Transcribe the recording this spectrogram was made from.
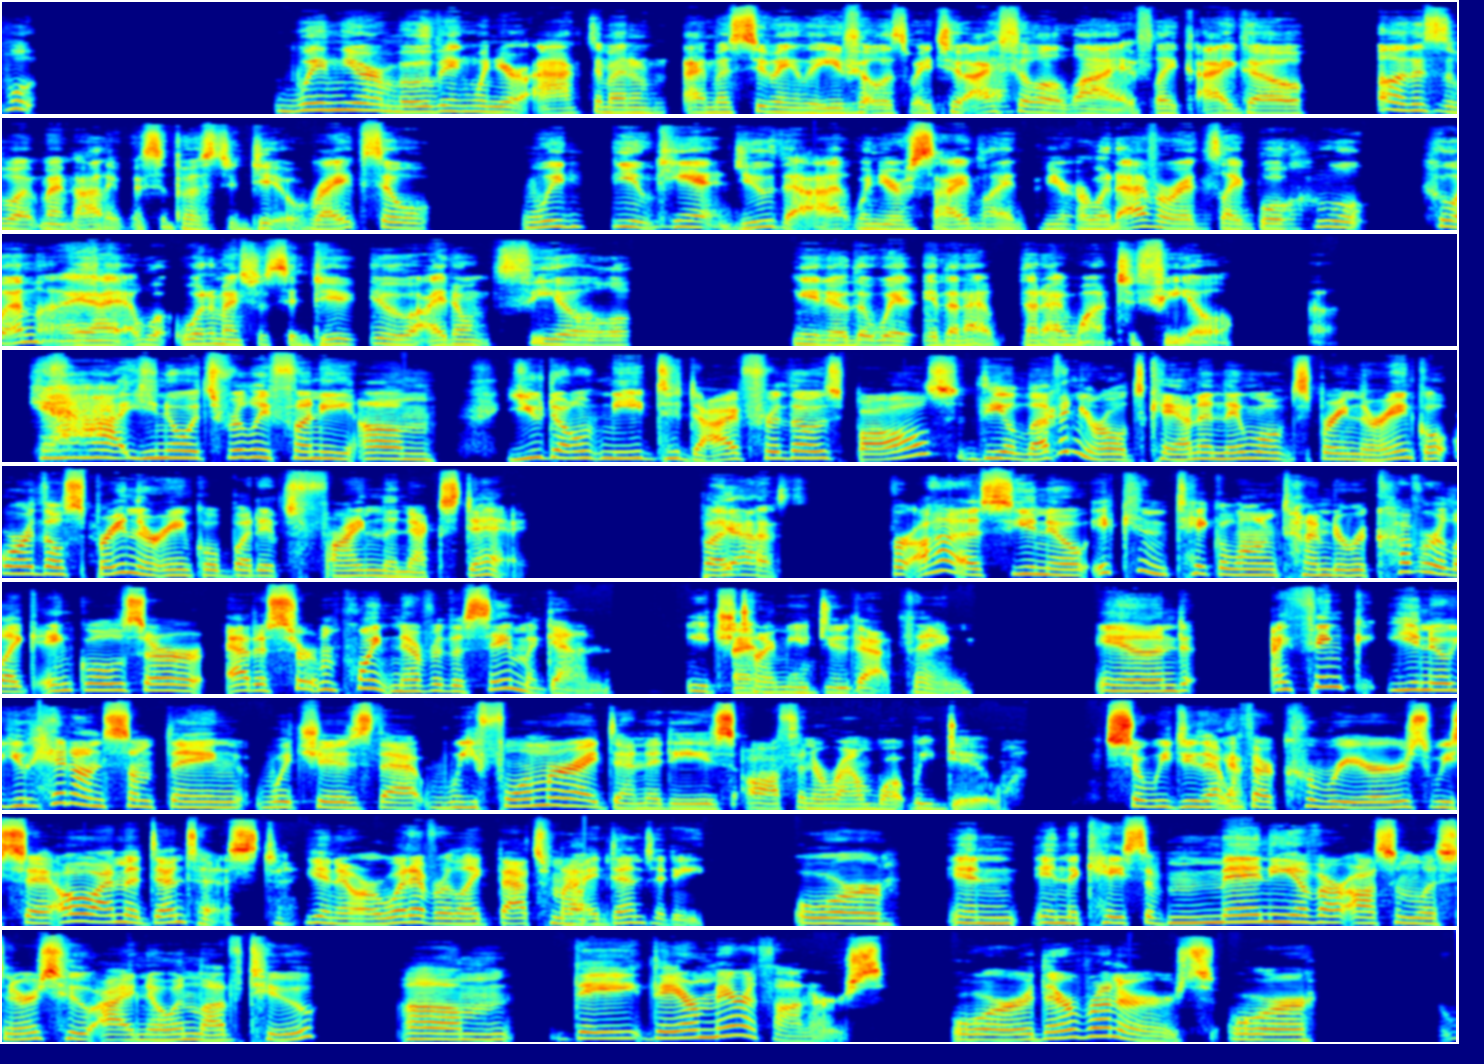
when you're moving, when you're active, I'm, I'm assuming that you feel this way too. I feel alive. Like I go, oh, this is what my body was supposed to do, right? So when you can't do that, when you're sidelined or whatever, it's like, well, who who am I? I what, what am I supposed to do? I don't feel, you know, the way that I that I want to feel. Yeah, you know, it's really funny. Um, you don't need to dive for those balls. The 11 year olds can, and they won't sprain their ankle, or they'll sprain their ankle, but it's fine the next day. But yes for us, you know, it can take a long time to recover. Like ankles are at a certain point never the same again each time you do that thing. And I think, you know, you hit on something, which is that we form our identities often around what we do. So we do that yeah. with our careers. We say, "Oh, I'm a dentist," you know, or whatever, like that's my identity. Or in in the case of many of our awesome listeners who I know and love too, um, they they are marathoners or they're runners or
